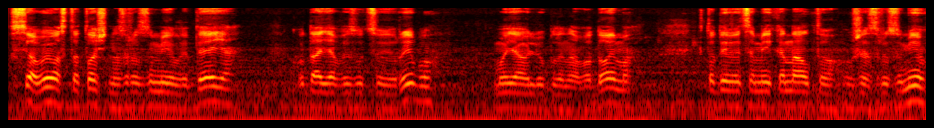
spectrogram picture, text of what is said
все, ви остаточно зрозуміли, де я, куди я везу цю рибу. Моя улюблена водойма. Хто дивиться мій канал, то вже зрозумів.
